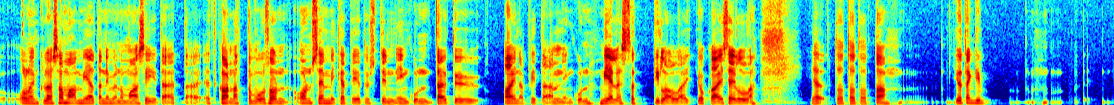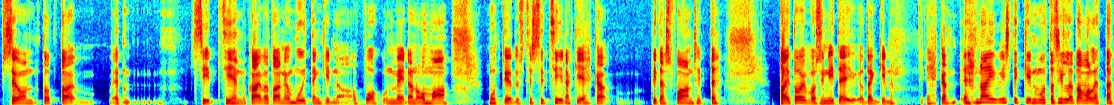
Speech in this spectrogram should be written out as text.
olen kyllä samaa mieltä nimenomaan siitä, että, että kannattavuus on, on se, mikä tietysti niin kuin täytyy aina pitää niin kuin mielessä tilalla jokaisella. Ja tota, tota, jotenkin se on totta, että siihen kaivataan jo muidenkin apua kuin meidän omaa, mutta tietysti sit siinäkin ehkä pitäisi vaan sitten tai toivoisin itse jotenkin ehkä naivistikin, mutta sillä tavalla, että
